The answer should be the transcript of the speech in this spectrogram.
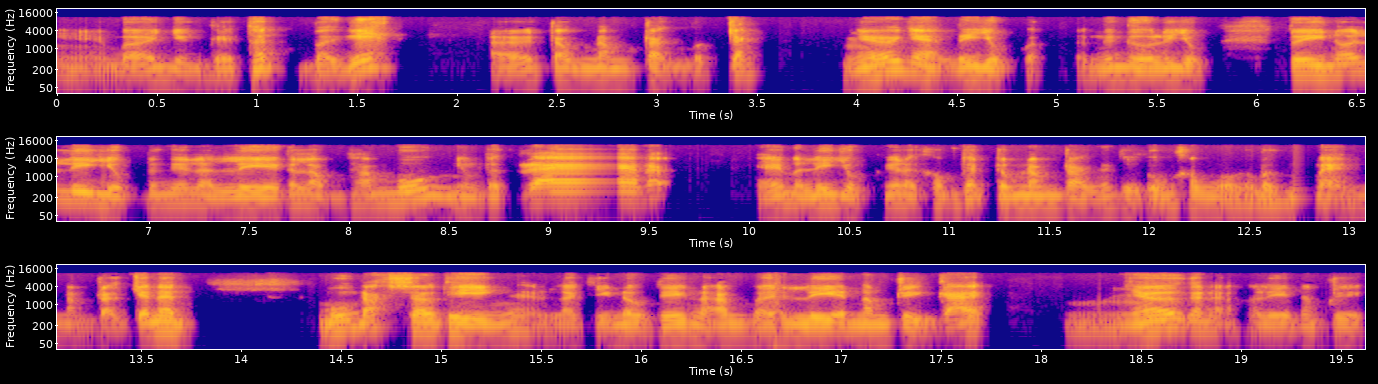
à, bởi những cái thích và ghét ở trong năm trần vật chất. Nhớ nha ly dục những người ly dục. Tuy nói ly dục tôi nghĩa là lìa cái lòng tham muốn nhưng thực ra đó thể mà ly dục nghĩa là không thích trong năm trần thì cũng không có cái bất mãn năm trần. Cho nên muốn đắc sơ thiền là chuyện đầu tiên là anh phải lìa năm truyền cái. Nhớ cái đó phải lìa năm truyền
